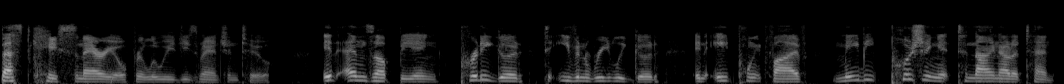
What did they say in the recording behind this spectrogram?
best case scenario for Luigi's Mansion 2? It ends up being pretty good to even really good, an 8.5, maybe pushing it to 9 out of 10.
